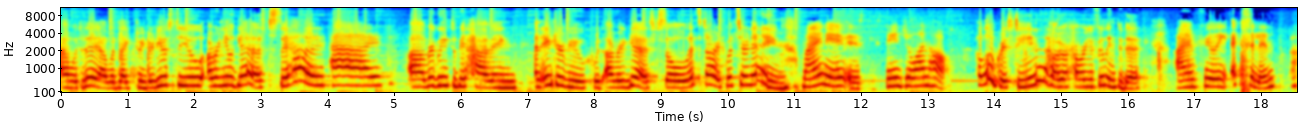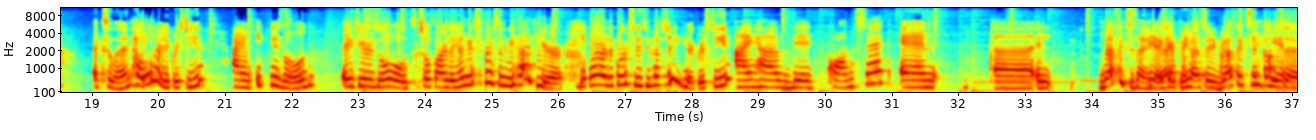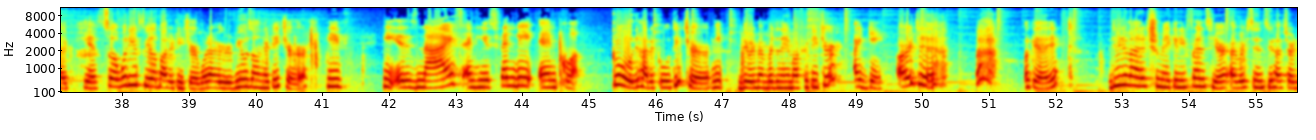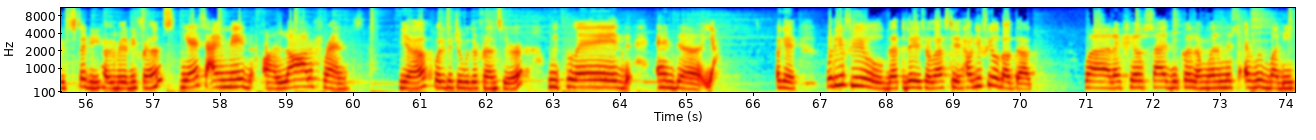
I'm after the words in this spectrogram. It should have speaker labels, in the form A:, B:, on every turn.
A: And well, today I would like to introduce to you our new guest. Say hi.
B: Hi,
A: Uh, we're going to be having an interview with our guest. So let's start. What's your name?
B: my name is Christine Joanne Ho.
A: Hello, Christine. How, how are you feeling today?
B: I am feeling excellent.
A: Excellent. How old are you, Christine?
B: I am 8 years old.
A: Eight years old. So far, the youngest person we had here.
B: Yep.
A: What are the courses you have studied here, Christine?
B: I have did ComSec and uh,
A: Graphics designing,
B: Yeah,
A: right?
B: graphics.
A: You have studied graphics and
B: Yeah.
A: concept.
B: yes,
A: So, what do you feel about your teacher? What are your reviews on your teacher?
B: he he is nice and he is friendly and cool.
A: Cool, you had a cool teacher.
B: Yep,
A: Do you remember the name of your teacher?
B: RJ.
A: RJ. okay. Did you manage to make any friends here ever since you have started to study? Have you made any friends?
B: Yes, I made a lot of friends.
A: Yeah. What did you do with your friends here?
B: We played and uh, yeah.
A: Okay. What do you feel that today is your last day? How do you feel about that?
B: Well, I feel sad because I'm gonna miss everybody.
